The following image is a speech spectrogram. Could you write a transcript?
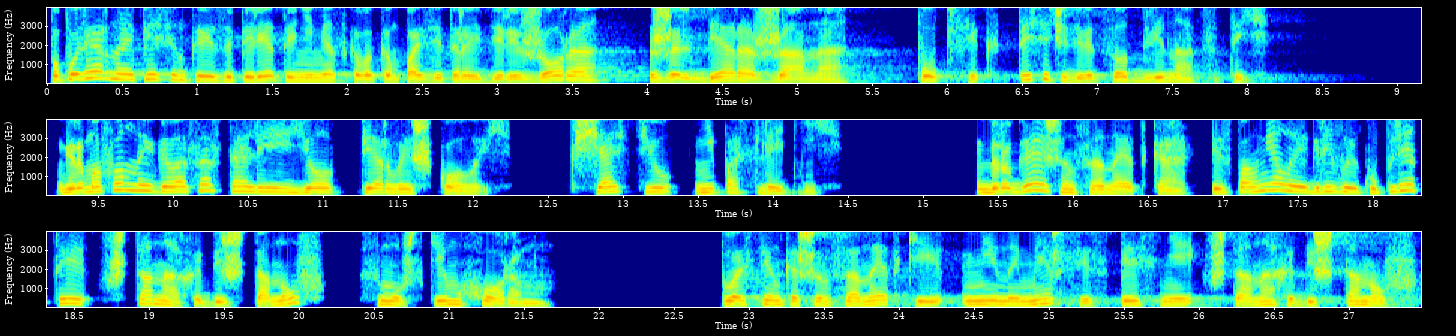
Популярная песенка из опереты немецкого композитора и дирижера Жильбера Жана «Пупсик», 1912. Граммофонные голоса стали ее первой школой. К счастью, не последней. Другая шансонетка исполняла игривые куплеты в штанах и без штанов с мужским хором. Пластинка шансонетки Мины Мерси с песней «В штанах и без штанов»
